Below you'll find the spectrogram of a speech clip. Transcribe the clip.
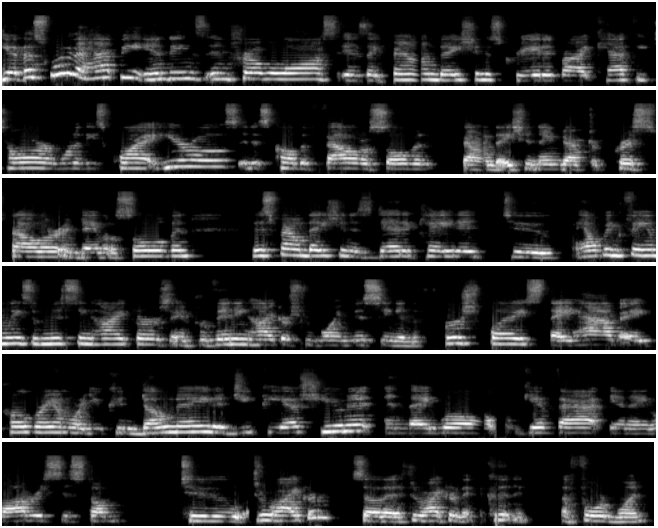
Yeah, that's one of the happy endings in Travel Loss is a foundation is created by Kathy Tarr, one of these quiet heroes, and it's called the Fowler O'Sullivan Foundation, named after Kris Fowler and David O'Sullivan. This foundation is dedicated to helping families of missing hikers and preventing hikers from going missing in the first place. They have a program where you can donate a GPS unit and they will give that in a lottery system to through hiker. So the through hiker that couldn't afford one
